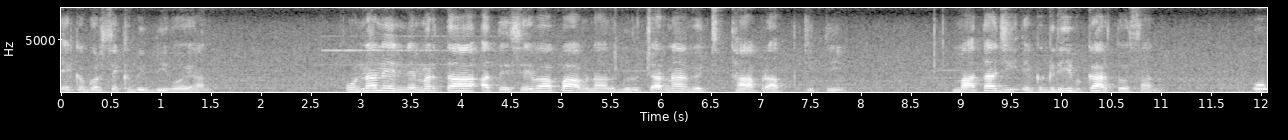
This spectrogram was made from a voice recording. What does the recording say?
ਇੱਕ ਗੁਰਸਿੱਖ ਬੀਬੀ ਹੋਏ ਹਨ। ਉਹਨਾਂ ਨੇ ਨਿਮਰਤਾ ਅਤੇ ਸੇਵਾ ਭਾਵ ਨਾਲ ਗੁਰੂ ਚਰਨਾਂ ਵਿੱਚ ਥਾਂ ਪ੍ਰਾਪਤ ਕੀਤੀ। ਮਾਤਾ ਜੀ ਇੱਕ ਗਰੀਬ ਘਰ ਤੋਂ ਸਨ। ਉਹ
